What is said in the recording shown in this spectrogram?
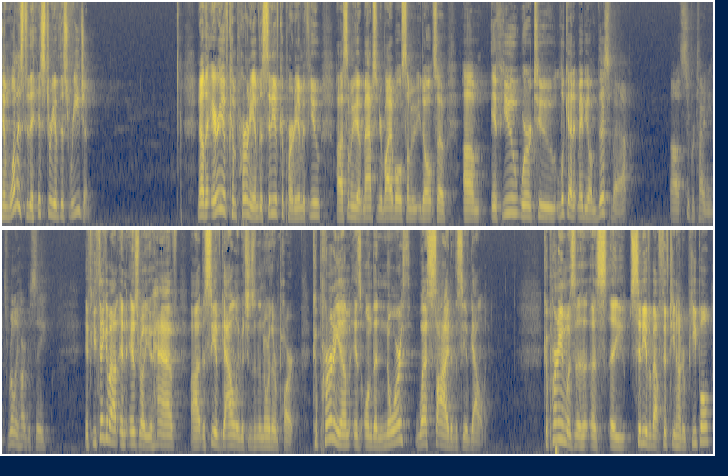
and one is to the history of this region. Now, the area of Capernaum, the city of Capernaum, if you, uh, some of you have maps in your Bible, some of you don't. So um, if you were to look at it maybe on this map, uh, it's super tiny, it's really hard to see. If you think about in Israel, you have uh, the Sea of Galilee, which is in the northern part. Capernaum is on the northwest side of the Sea of Galilee. Capernaum was a, a, a, city of about 1,500 people.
